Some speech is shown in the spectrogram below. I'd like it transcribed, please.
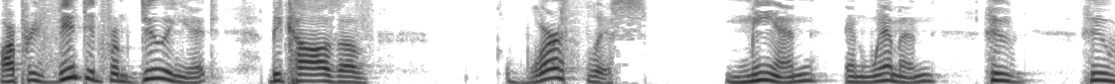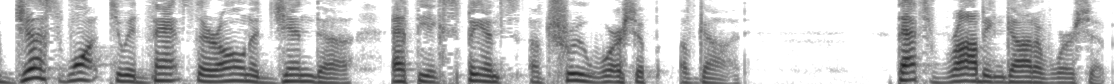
are prevented from doing it because of worthless men and women who, who just want to advance their own agenda at the expense of true worship of God. That's robbing God of worship.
